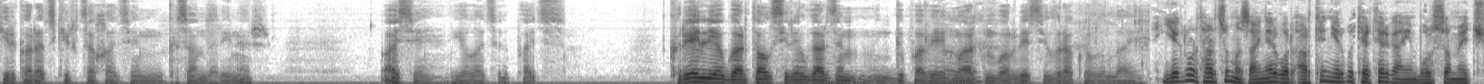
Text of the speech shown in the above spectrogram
քիրք արած քիրք ծախած եմ 20 տարիներ Այս է եղածը, բայց քրել եւ գարտալ սիրել գարձեմ գպավե մարդն որվեսի լրակրողը լայ։ Երկրորդ հարցումս այն էր որ արդեն երկու թերթեր կային բոլսո մեջ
